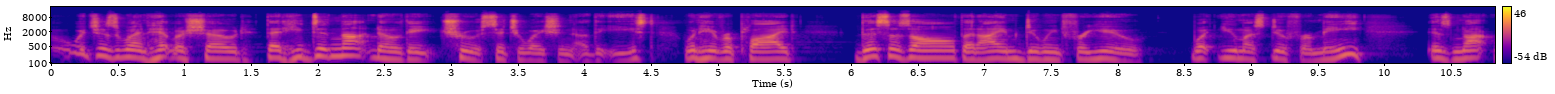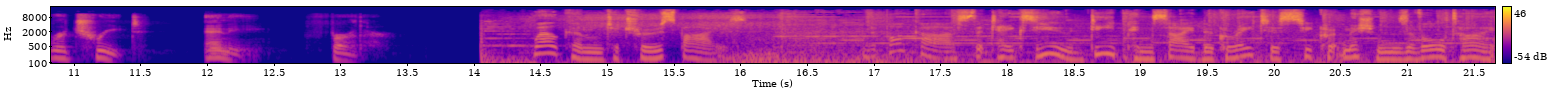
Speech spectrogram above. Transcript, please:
Which is when Hitler showed that he did not know the true situation of the East when he replied, This is all that I am doing for you. What you must do for me is not retreat any further. Welcome to True Spies, the podcast that takes you deep inside the greatest secret missions of all time.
